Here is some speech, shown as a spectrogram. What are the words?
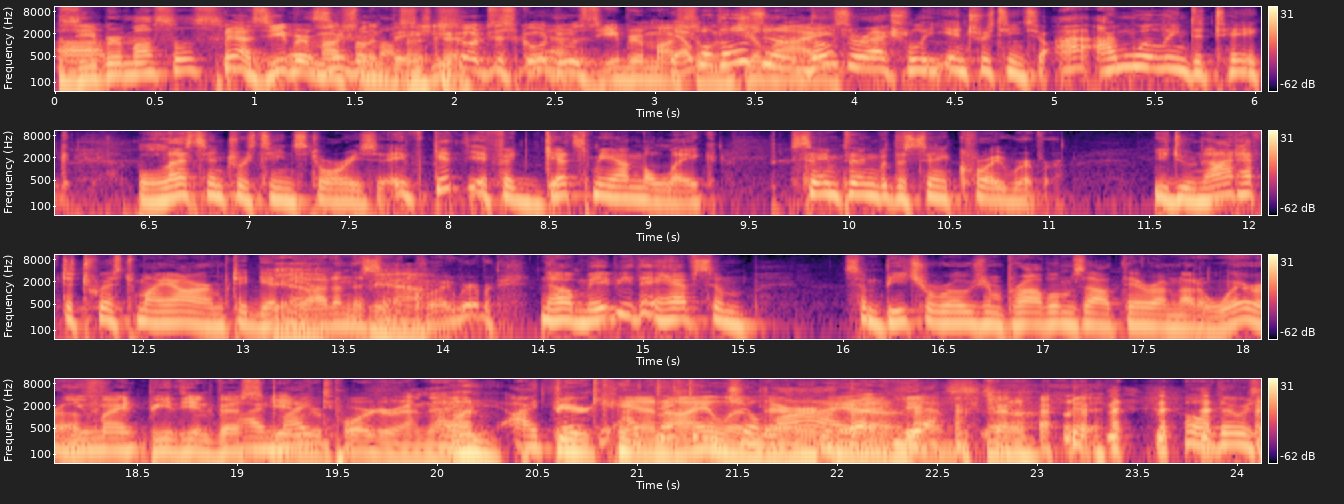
Uh, zebra mussels? yeah, zebra yeah, mussel mussels. invasion. You go just go do a zebra Yeah, mussel well, in those July. are those are actually interesting. So I, I'm willing to take less interesting stories if get if it gets me on the lake. Same thing with the St. Croix River. You do not have to twist my arm to get me out on the St. yeah. Croix River. Now maybe they have some some beach erosion problems out there I'm not aware of. you might be the I investigative might- reporter on that. I- On I Beer think- I Can think in Island there, July, yeah. Yes. oh, there was.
